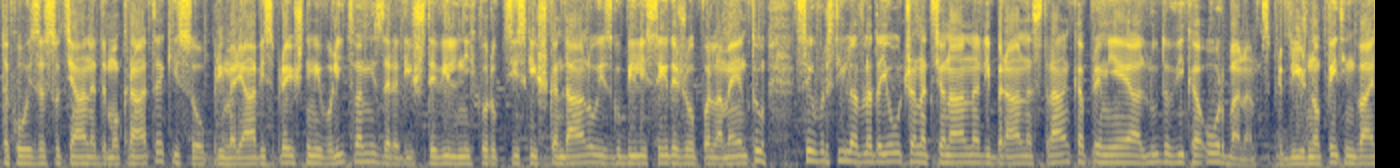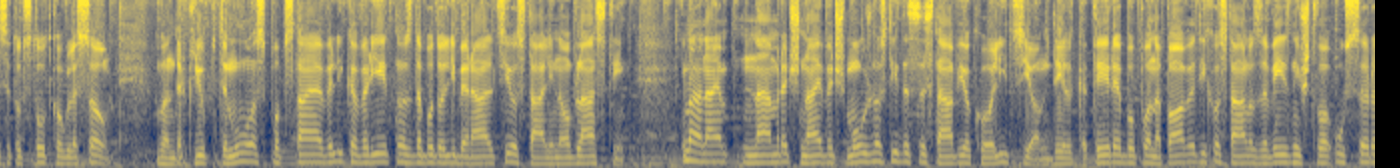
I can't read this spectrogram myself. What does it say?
Takoj za socialne demokrate, ki so v primerjavi s prejšnjimi volitvami zaradi številnih korupcijskih škandalov izgubili sedeže v parlamentu, se je uvrstila vladajoča nacionalna liberalna stranka premijeja Ludovika Orbana s približno 25 odstotkov glasov. Vendar kljub temu obstaja velika verjetnost, da bodo liberalci ostali na oblasti imajo naj, namreč največ možnosti, da se stavijo koalicijo, del katere bo po napovedih ostalo zavezništvo USR,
